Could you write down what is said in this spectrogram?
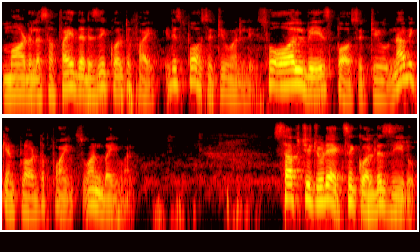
modulus of 5 that is equal to 5 it is positive only. So always positive. Now we can plot the points one by one. Substitute x equal to 0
